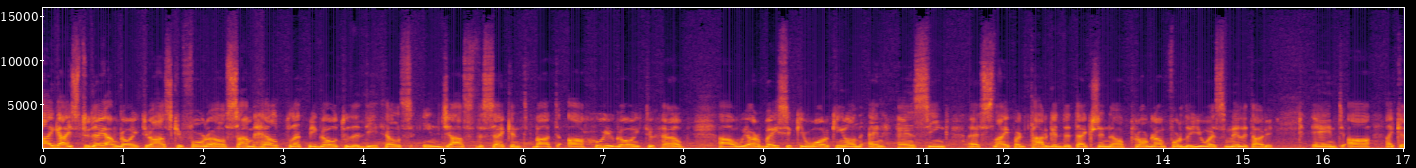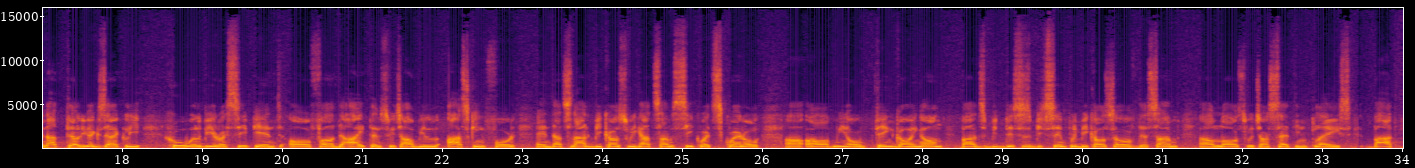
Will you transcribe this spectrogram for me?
Hi guys, today I'm going to ask you for uh, some help. Let me go to the details in just a second. But uh, who you going to help? Uh, we are basically working on enhancing a sniper target detection uh, program for the US military and uh, I cannot tell you exactly who will be recipient of uh, the items which I'll be asking for and that's not because we got some secret squirrel you know thing going on but this is simply because of the some uh, laws which are set in place but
